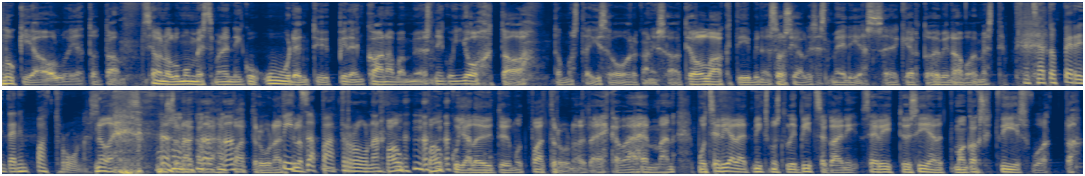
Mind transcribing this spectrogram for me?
lukijaa ollut. Ja tota, se on ollut mun mielestä semmoinen niinku uuden tyyppinen kanava myös niinku johtaa tuommoista isoa organisaatio, olla aktiivinen sosiaalisessa mediassa ja kertoo hyvin avoimesti. Et sä et ole perinteinen patruuna. No, se on aika vähän patruuna. Pizzapatruuna. Pauk- paukkuja löytyy, mutta patruunoita ehkä vähemmän. Mutta se vielä, että miksi musta tuli pizzakai, niin se riittyy siihen, että mä oon 25 vuotta –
